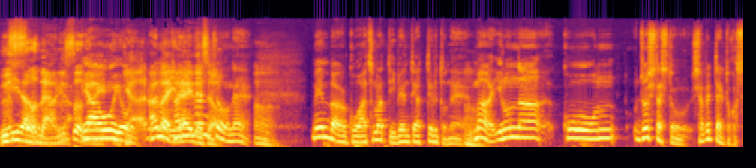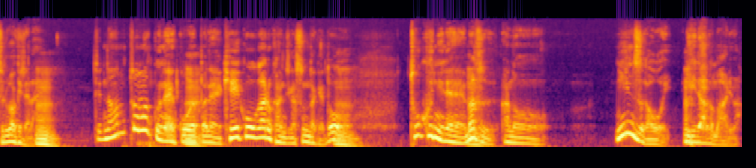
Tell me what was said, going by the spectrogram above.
リーダーだ嘘だ。いや、多い多い。ギャルはいないでね、うん。メンバーがこう集まってイベントやってるとね、まあいろんなこう女子たちと喋ったりとかするわけじゃない。うん。でなんとなくねこうやっぱね、傾向がある感じがするんだけど、特にねまず、あの人数が多い。リーダーの周りは、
